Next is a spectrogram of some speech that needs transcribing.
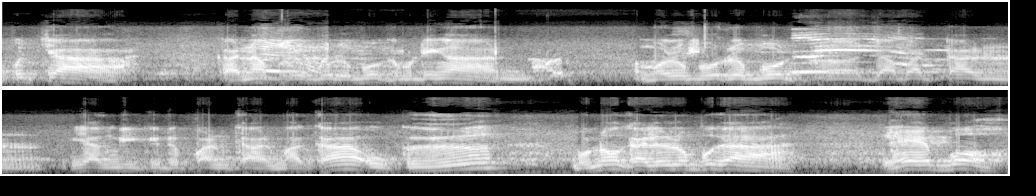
pecah karena berebut-rebut kepentingan merebut-rebut uh, jabatan yang dikedepankan maka uke bunuh kali lumpur heboh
